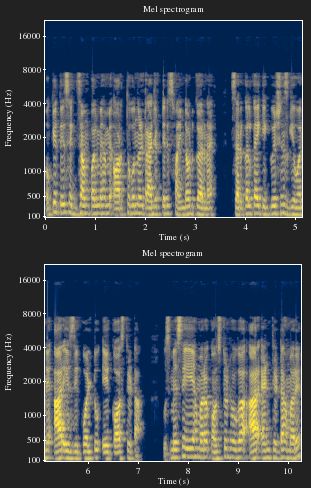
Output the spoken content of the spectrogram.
Okay okay, तो इस एग्जांपल में हमें ऑर्थोगोनल ट्रैजेक्टरीज फाइंड आउट करना है सर्कल का एक इक्वेशंस गिवन है r is equal to a cos theta उसमें से ये हमारा कांस्टेंट होगा r एंड थीटा हमारे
